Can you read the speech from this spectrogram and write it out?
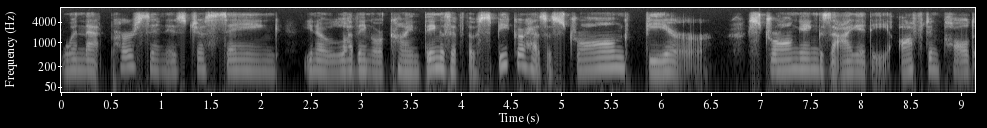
when that person is just saying, you know, loving or kind things, if the speaker has a strong fear, strong anxiety, often called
